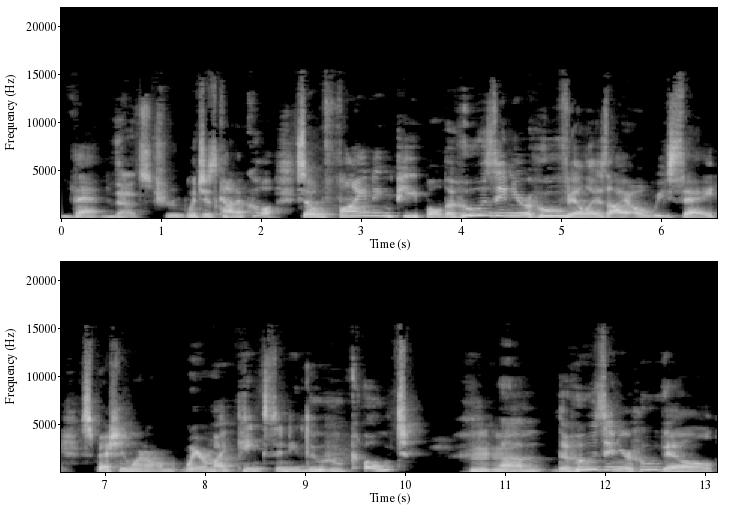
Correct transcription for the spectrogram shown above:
then That's true. which is kind of cool. So finding people, the who's in your Whoville, as I always say, especially when I wear my pink Cindy Lou Who coat, Mhm. um, the who's in your Whoville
